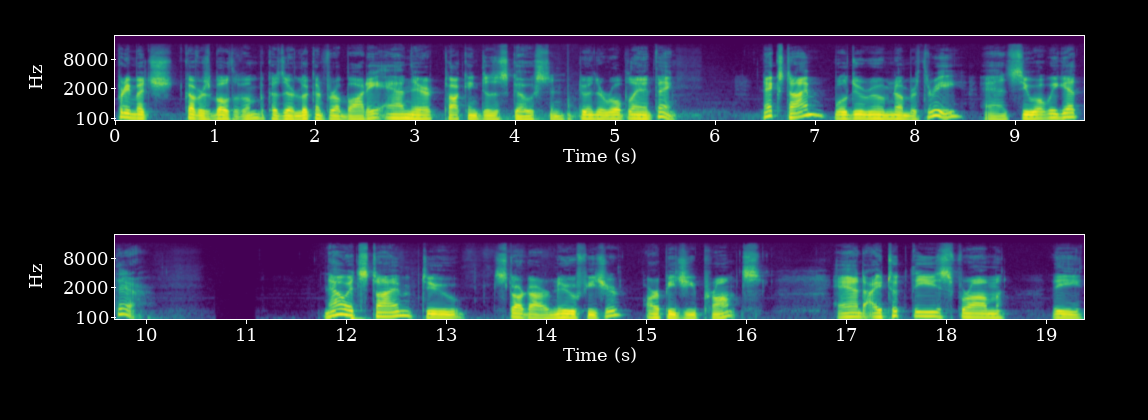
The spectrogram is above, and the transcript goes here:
pretty much covers both of them because they're looking for a body and they're talking to this ghost and doing their role playing thing. Next time, we'll do room number three and see what we get there. Now it's time to start our new feature, RPG prompts. And I took these from the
